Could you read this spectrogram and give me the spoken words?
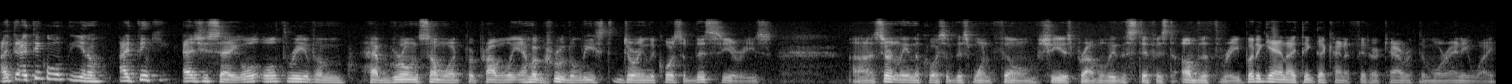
I, th- I think all you know. I think, as you say, all, all three of them have grown somewhat, but probably Emma grew the least during the course of this series. Uh, certainly, in the course of this one film, she is probably the stiffest of the three. But again, I think that kind of fit her character more anyway.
